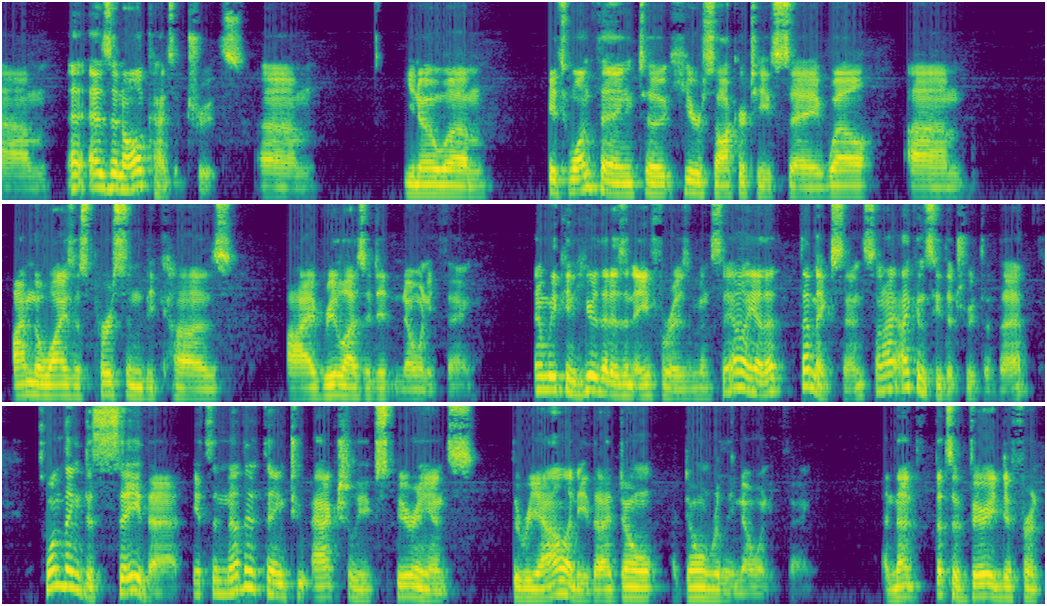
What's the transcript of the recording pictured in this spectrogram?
Um, as in all kinds of truths. Um, you know, um, it's one thing to hear Socrates say, "Well, um, I'm the wisest person because I realized I didn't know anything," and we can hear that as an aphorism and say, "Oh, yeah, that that makes sense," and I, I can see the truth of that. It's one thing to say that; it's another thing to actually experience the reality that I don't I don't really know anything. And that that's a very different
